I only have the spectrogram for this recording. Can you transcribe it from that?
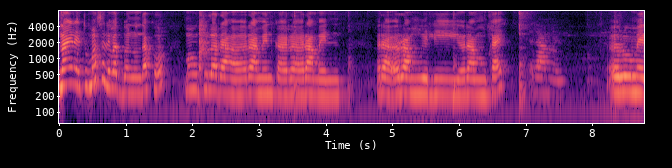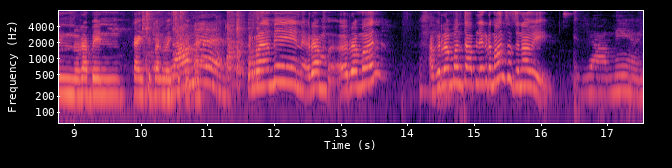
नाही नाही तू मसाले भात बनवून दाखव. मग तुला रा रामेन का रा रामेन रा रामवेली राम काय? रामेन. रुमेन राबेन काय ते बनवायचे रामेन. रामेन रम रमन? अगं रमन तर आपल्याकडे माणसाचं नाव आहे. रामेन.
